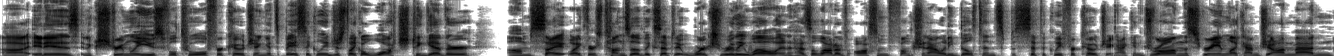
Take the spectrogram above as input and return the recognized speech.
Uh, it is an extremely useful tool for coaching. It's basically just like a watch together um, site, like there's tons of, except it works really well and it has a lot of awesome functionality built in specifically for coaching. I can draw on the screen like I'm John Madden.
